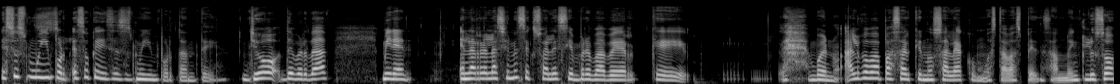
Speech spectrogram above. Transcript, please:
Eso es muy importante, eso que dices es muy importante. Yo, de verdad, miren, en las relaciones sexuales siempre va a haber que bueno, algo va a pasar que no salga como estabas pensando. Incluso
